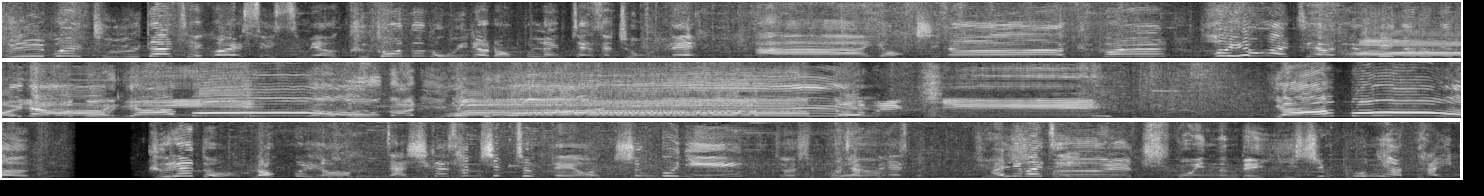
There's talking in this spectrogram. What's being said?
불불 둘 다 제거할 수 있으면 그거는 오히려 럼블러 입장에서 좋은데 아 역시나 그걸 허용하지 않는 아, 비드록입니다. 야몬이. 야몬! 야몬 아니 이것도 와 와! 더블킬. 야몬! 그래도 럼블러 자 시간 30초인데요. 충분히 자 보자 10분. 블래스터 지금 알리바지! 주고 있는데 이 심포니아 타이밍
